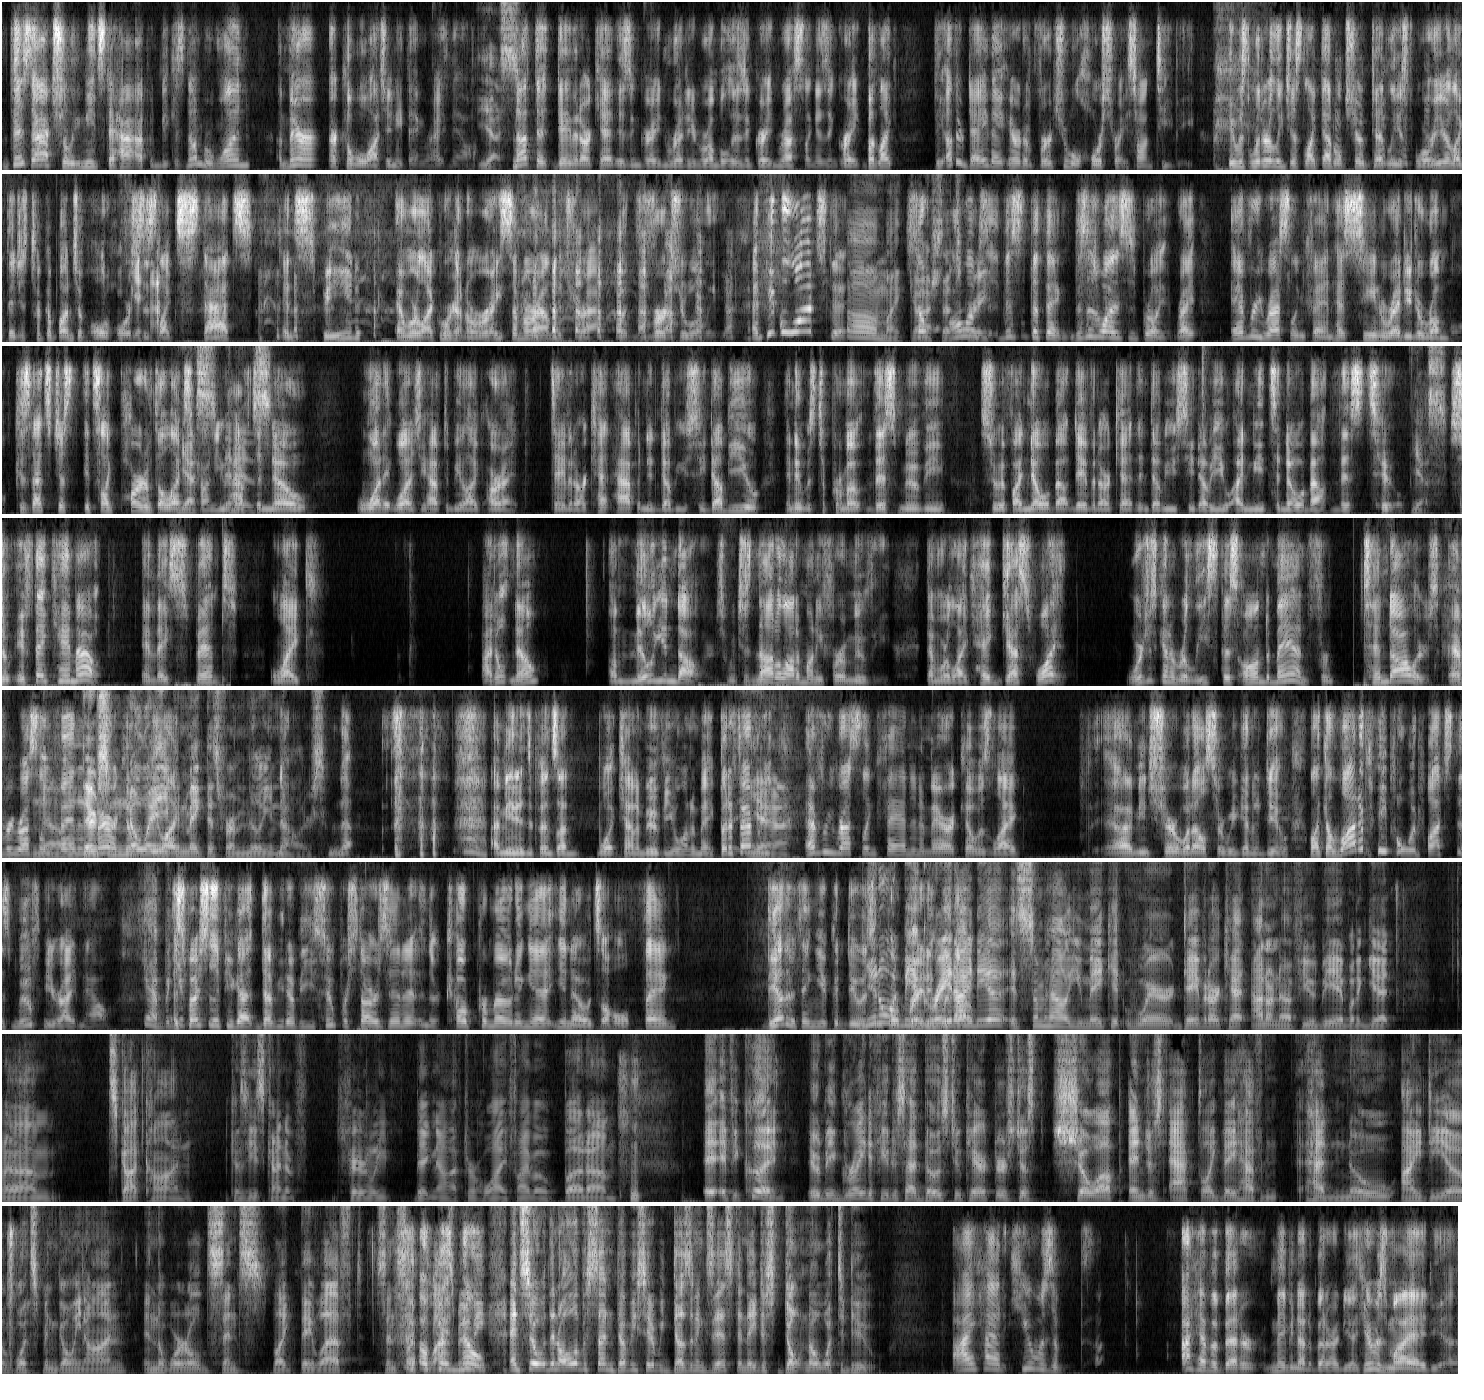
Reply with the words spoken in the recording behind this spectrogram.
This actually needs to happen because number one, America will watch anything right now. Yes. Not that David Arquette isn't great and Ready to Rumble isn't great and wrestling isn't great, but like the other day they aired a virtual horse race on TV. It was literally just like that old show Deadliest Warrior. Like they just took a bunch of old horses Yeah. like stats and speed and were like, we're gonna race them around the track, but virtually. And people watched it. Oh my gosh, that's all I'm great. this is the thing. This is why this is brilliant, right? Every wrestling fan has seen Ready to Rumble because that's just it's like part of the lexicon. you have is. to know what it was. You have to be like, all right, David Arquette happened in WCW, and it was to promote this movie. So if I know about David Arquette in WCW, I need to know about this too. Yes. So if they came out and they spent like I don't know, a million dollars, which is not a lot of money for a movie, and we're like, "Hey, guess what? We're just going to release this on demand for ten dollars." Every wrestling No, fan in there's America no would way you like, can make this for a million dollars. no. I mean, it depends on what kind of movie you want to make. But if every Yeah. every wrestling fan in America was like, I mean, sure, what else are we gonna do? Like a lot of people would watch this movie right now, Yeah, but you, especially if you got WWE superstars in it and they're co-promoting it. You know, it's a whole thing. The other thing you could do is you know what would be a great with, uh, idea is somehow you make it where David Arquette. I don't know if you would be able to get um, Scott Caan because he's kind of fairly big now after Hawaii Five O. But um, if you could, it would be great if you just had those two characters just show up and just act like they have n- had no idea what's been going on in the world since like they left since like the Okay, last no. movie. And so then all of a sudden WCW doesn't exist and they just don't know what to do. I had here was a I have a better maybe not a better idea. Here was my idea.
